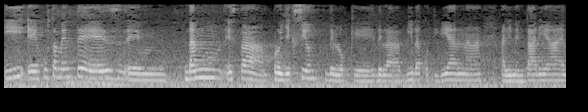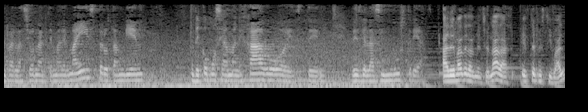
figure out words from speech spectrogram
y eh, justamente es em, dan esta proyección de lo que de la vida cotidiana alimentaria en relación al tema del maíz, pero también de cómo se ha manejado este, desde las industrias. Además de las mencionadas, este festival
